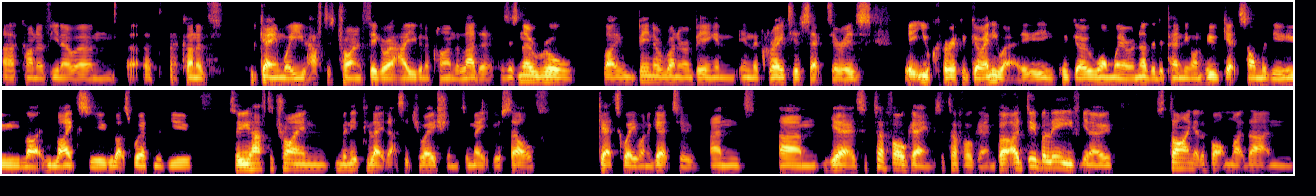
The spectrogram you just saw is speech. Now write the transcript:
a kind of, you know, um, a, a, kind of game where you have to try and figure out how you're going to climb the ladder because there's no real, like being a runner and being in, in the creative sector is it, your career could go anywhere. You could go one way or another depending on who gets on with you, who, you like, who likes you, who likes working with you. So you have to try and manipulate that situation to make yourself get to where you want to get to. And um, yeah, it's a tough old game. It's a tough old game. But I do believe, you know, starting at the bottom like that and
